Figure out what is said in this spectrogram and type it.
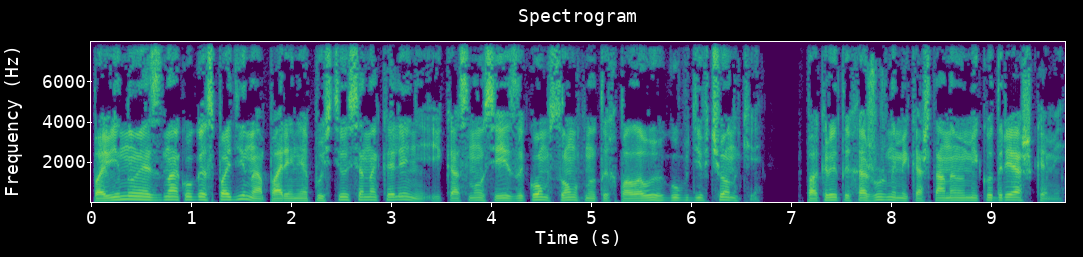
Повинуясь знаку господина, парень опустился на колени и коснулся языком сомкнутых половых губ девчонки, покрытых ажурными каштановыми кудряшками.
